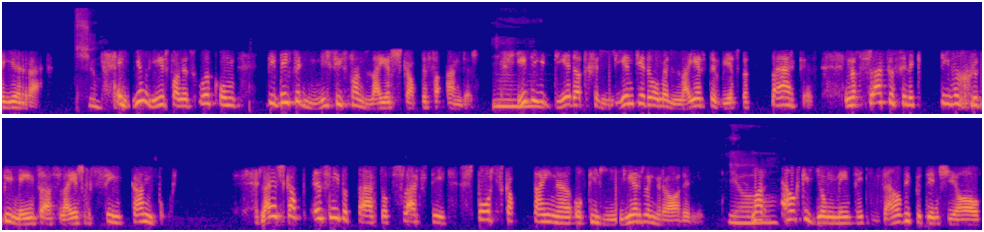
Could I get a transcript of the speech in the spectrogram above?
eie reg. Sjoe. En deel hiervan is ook om die definisie van leierskap te verander. Mm. Hierdie idee dat geleenthede om 'n leier te wees beperk is en dat slegs 'n selektiewe groepie mense as leiers gesien kan word. Leierskap is nie beperk tot slegs die sportkapteine of die leerlingrade nie. Ja. Maar elke jong mens het wel die potensiaal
